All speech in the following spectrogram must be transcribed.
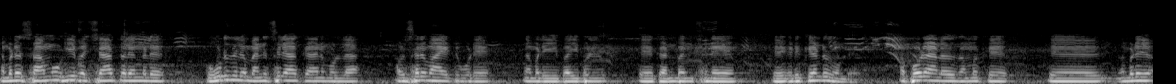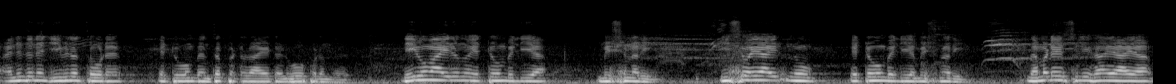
നമ്മുടെ സാമൂഹിക പശ്ചാത്തലങ്ങൾ കൂടുതൽ മനസ്സിലാക്കാനുമുള്ള അവസരമായിട്ട് കൂടെ നമ്മൾ ഈ ബൈബിൾ കൺവെൻഷനെ എടുക്കേണ്ടതുണ്ട്. അപ്പോഴാണ് നമുക്ക് നമ്മുടെ അനുദിന ജീവിതത്തോട് ഏറ്റവും ബന്ധപ്പെട്ടതായിട്ട് അനുഭവപ്പെടുന്നത്. ദൈവമായിരുന്നു ഏറ്റവും വലിയ മിഷണറി. ഈശോയായിരുന്നു ഏറ്റവും വലിയ മിഷണറി. നമ്മുടെ ശ്ലീഹായായ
